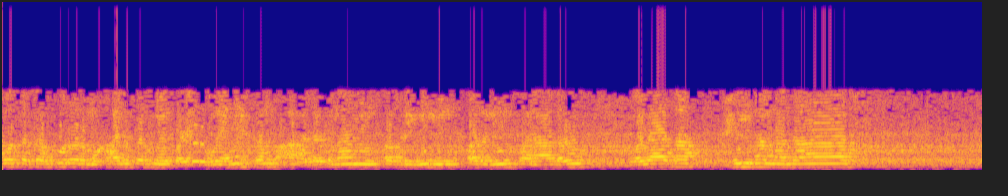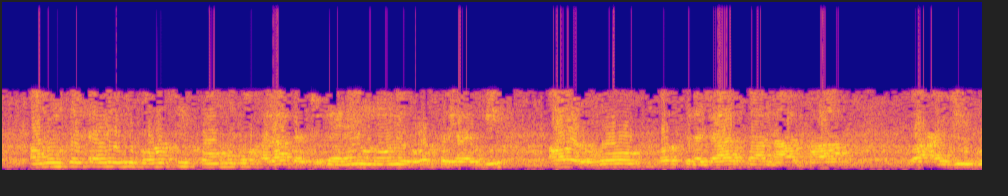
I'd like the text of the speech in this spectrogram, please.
وہ تصور اور مخالفت میں پڑے ہوئے ہیں۔ کم عادت نام اور مداس ہم ان سے پہلے بھی بہت سی قوموں کو ہلا کر چکے ہیں۔ انہوں نے بہت فریاد کی اور وہ وقت نجات کا نا تھا۔ وہ عجیب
